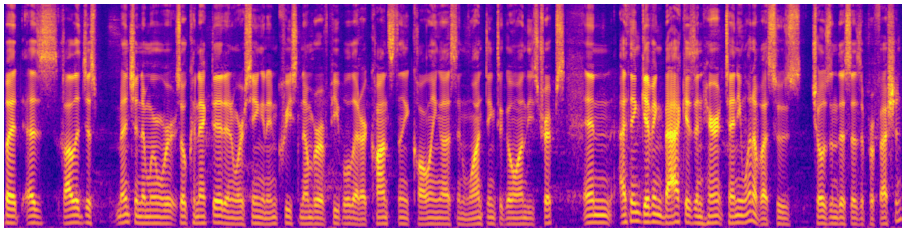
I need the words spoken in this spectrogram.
But as Khalid just mentioned, and when we're so connected and we're seeing an increased number of people that are constantly calling us and wanting to go on these trips. And I think giving back is inherent to any one of us who's chosen this as a profession.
